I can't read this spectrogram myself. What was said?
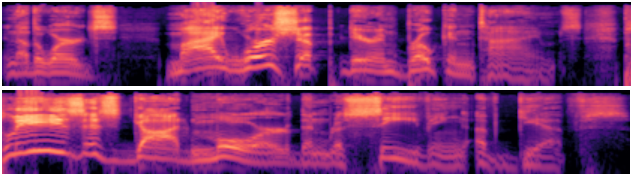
In other words, my worship during broken times pleases God more than receiving of gifts.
